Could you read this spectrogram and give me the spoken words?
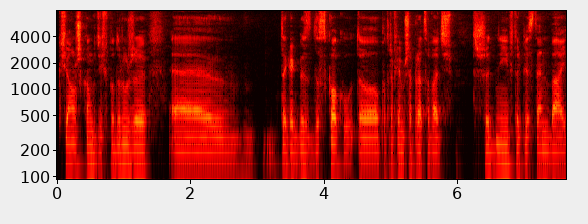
książką gdzieś w podróży, e, tak jakby z doskoku, to potrafiłem przepracować trzy dni w trybie standby,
